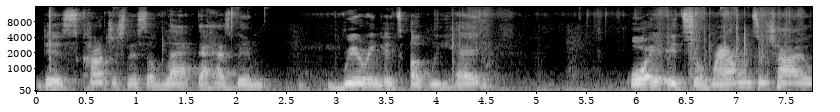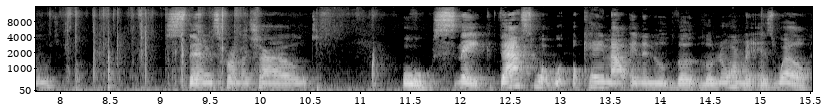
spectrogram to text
this consciousness of lack that has been rearing its ugly head. Or it, surrounds a child, stems from a child Oh, snake. That's what came out in the, the Lenormand as well.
